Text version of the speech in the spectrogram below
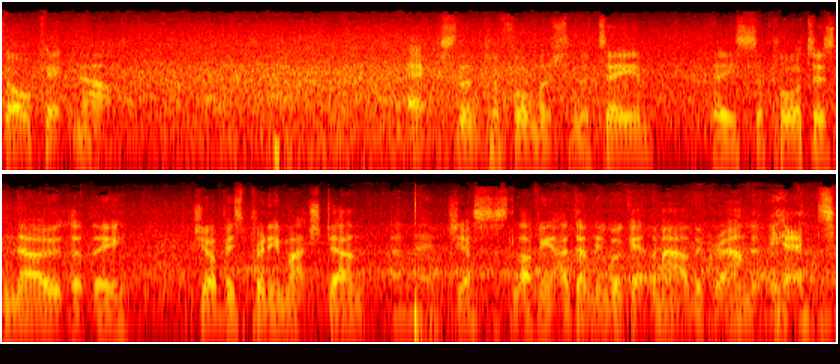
Goal kick now. Excellent performance from the team. The supporters know that the job is pretty much done, and they're just loving it. I don't think we'll get them out of the ground at the end.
